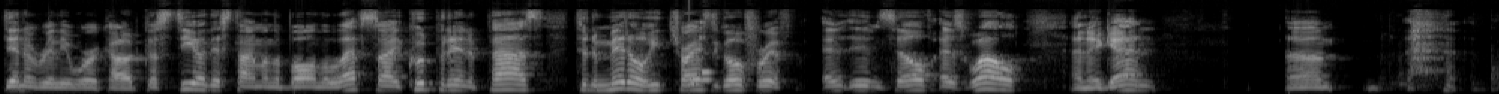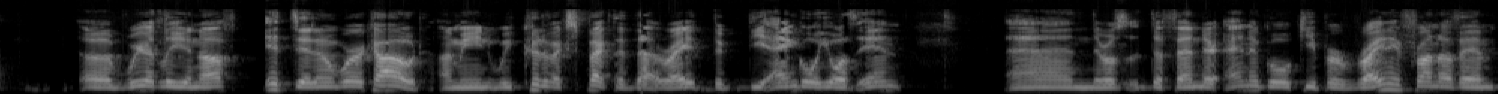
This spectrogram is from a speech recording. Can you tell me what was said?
Didn't really work out. Castillo this time on the ball on the left side could put in a pass to the middle. He tries to go for it himself as well. And again, um, uh, weirdly enough, it didn't work out. I mean, we could have expected that, right? The, the angle he was in, and there was a defender and a goalkeeper right in front of him.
